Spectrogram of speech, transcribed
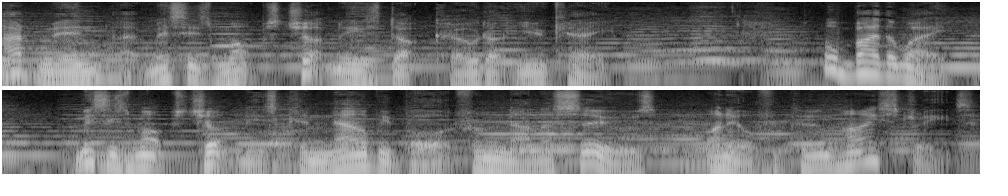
admin at mrsmopschutneys.co.uk. Oh, by the way, Mrs. Mop's chutneys can now be bought from Nana Sue's on Ilfracombe High Street.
